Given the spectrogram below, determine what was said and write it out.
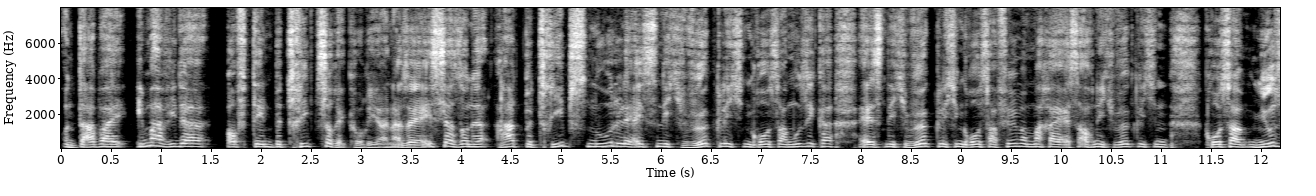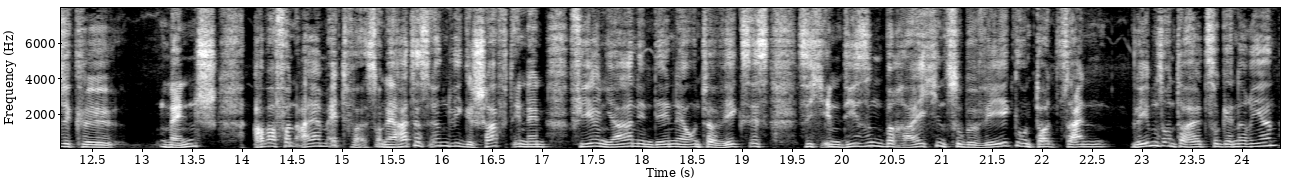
und dabei immer wieder auf den Betrieb zu rekurrieren. Also er ist ja so eine Art Betriebsnudel. Er ist nicht wirklich ein großer Musiker. Er ist nicht wirklich ein großer Filmemacher. Er ist auch nicht wirklich ein großer Musical Mensch, aber von allem etwas. Und er hat es irgendwie geschafft, in den vielen Jahren, in denen er unterwegs ist, sich in diesen Bereichen zu bewegen und dort seinen Lebensunterhalt zu generieren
